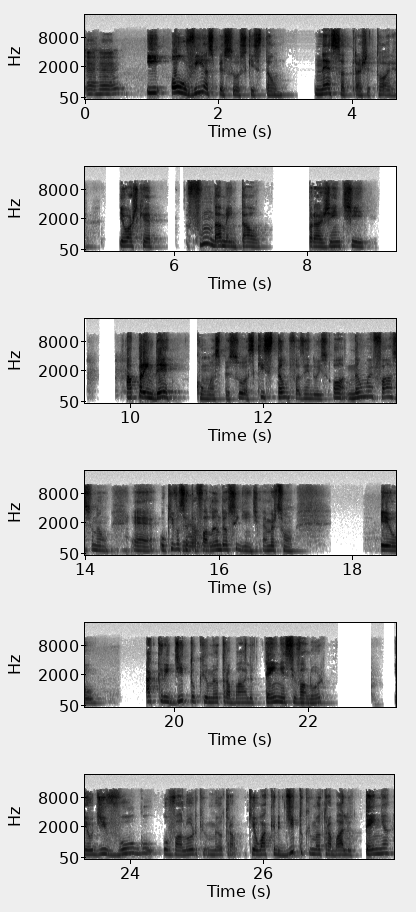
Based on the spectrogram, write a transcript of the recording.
Uhum. E ouvir as pessoas que estão nessa trajetória, eu acho que é fundamental para a gente aprender com as pessoas que estão fazendo isso. Ó, oh, não é fácil, não. É, o que você está falando é o seguinte, Emerson, eu acredito que o meu trabalho tem esse valor, eu divulgo o valor que, o meu que eu acredito que o meu trabalho tenha,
